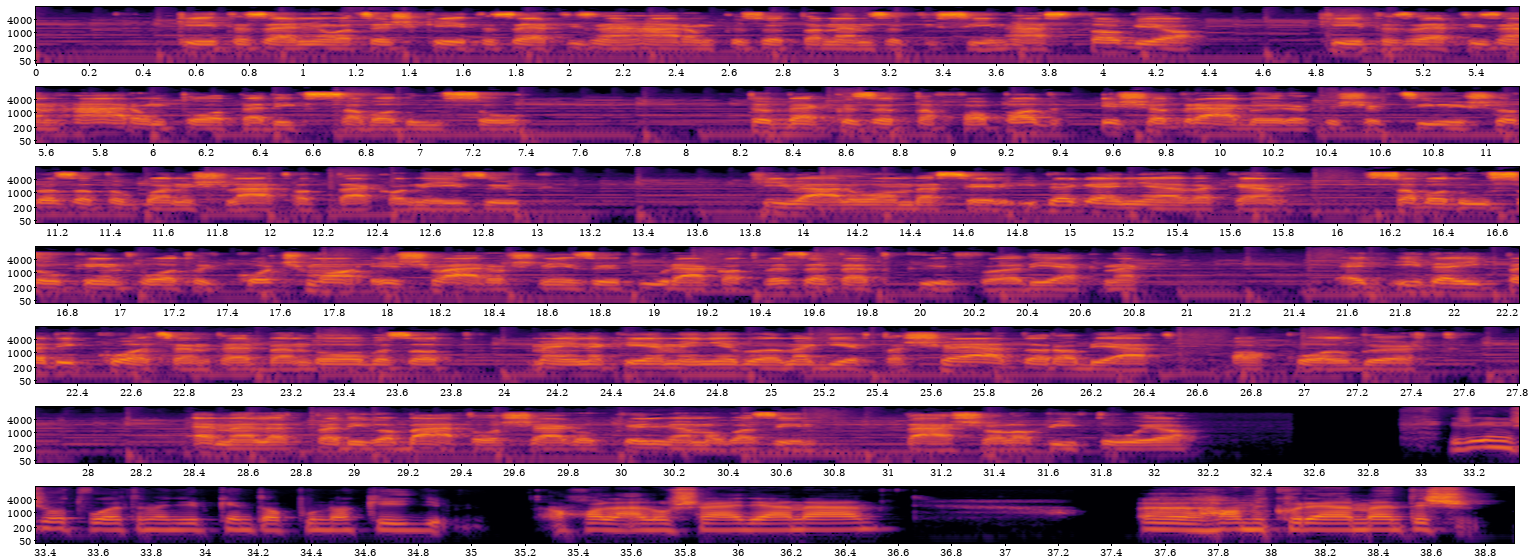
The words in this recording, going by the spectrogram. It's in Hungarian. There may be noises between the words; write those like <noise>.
2008 és 2013 között a Nemzeti Színház tagja, 2013-tól pedig szabadúszó. Többek között a Fapad és a Drága Örökösök című sorozatokban is láthatták a nézők. Kiválóan beszél idegen nyelveken, szabadúszóként volt, hogy kocsma és városnéző túrákat vezetett külföldieknek. Egy ideig pedig call centerben dolgozott, melynek élményéből megírta saját darabját, a Colgört emellett pedig a Bátorságok könyve magazin társalapítója. És én is ott voltam egyébként apunak így a halálos ágyánál, amikor elment, és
